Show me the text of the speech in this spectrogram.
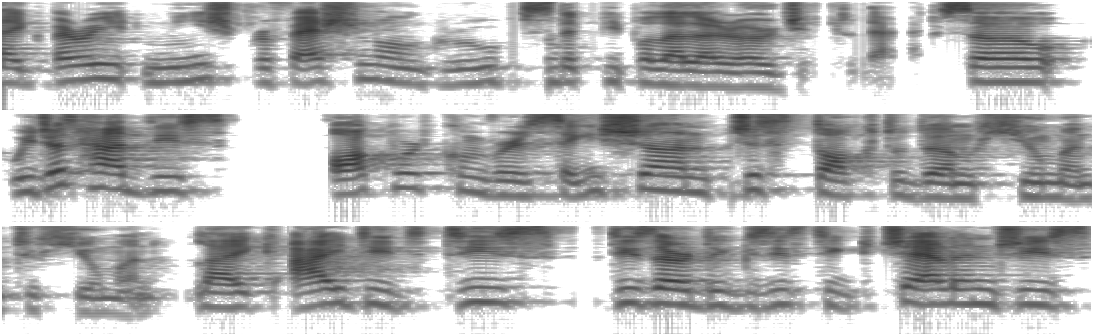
like very niche professional groups, that people are allergic to that. So we just had this awkward conversation just talk to them human to human like i did this these are the existing challenges.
